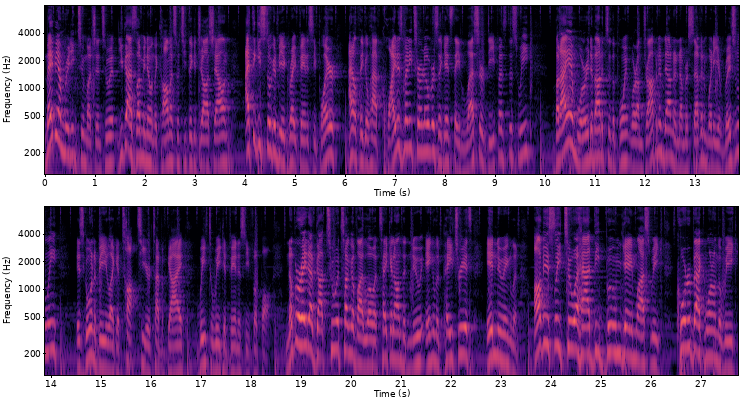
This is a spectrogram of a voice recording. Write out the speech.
Maybe I'm reading too much into it. You guys let me know in the comments what you think of Josh Allen. I think he's still going to be a great fantasy player. I don't think he'll have quite as many turnovers against a lesser defense this week. But I am worried about it to the point where I'm dropping him down to number seven when he originally is going to be like a top tier type of guy week to week in fantasy football. Number eight, I've got Tua Tagovailoa taking on the New England Patriots in New England. Obviously, Tua had the boom game last week, quarterback one on the week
